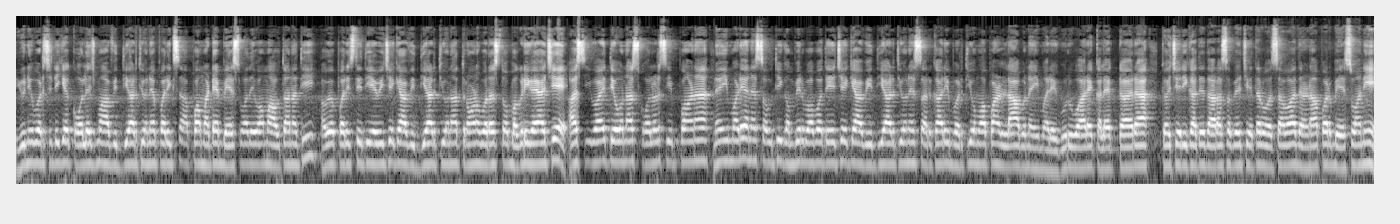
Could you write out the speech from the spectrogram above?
યુનિવર્સિટી કે કોલેજમાં આ વિદ્યાર્થીઓને પરીક્ષા આપવા માટે બેસવા દેવામાં આવતા નથી. હવે પરિસ્થિતિ એવી છે કે આ વિદ્યાર્થીઓના ત્રણ વર્ષ તો બગડી ગયા છે. આ સિવાય તેઓના સ્કોલરશિપ પણ નહીં મળે અને સૌથી ગંભીર બાબત એ છે કે આ વિદ્યાર્થીઓને સરકારી ભરતીઓમાં પણ લાભ નહીં મળે. ગુરુવારે કલેક્ટર, કચેરી ખાતે ધારાસભ્ય ચેતર વસાવા ધરણા પર બેસવાની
